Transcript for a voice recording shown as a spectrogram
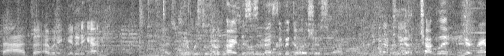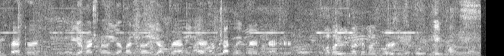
bad, but I wouldn't get it again. All right, this is messy but delicious. So you got chocolate, you got graham cracker, you got marshmallow, you got marshmallow, you got brownie, you got chocolate and graham cracker. I thought you like at 9:30. A plus.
